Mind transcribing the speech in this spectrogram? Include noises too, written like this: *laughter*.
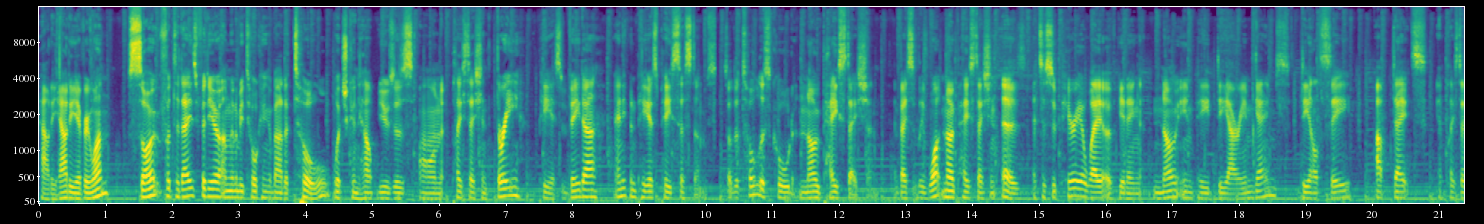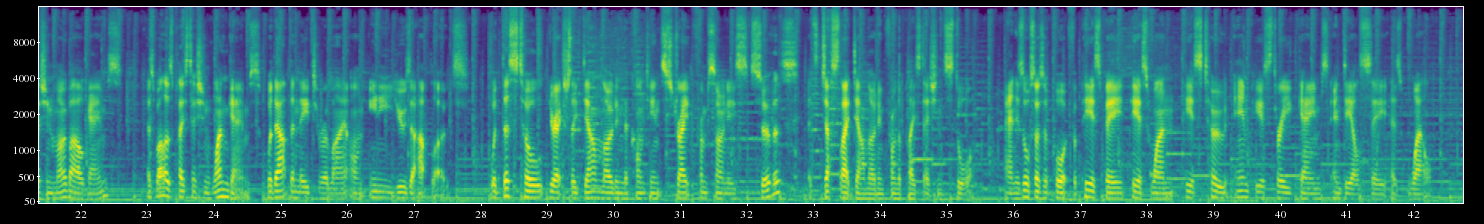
Howdy howdy everyone. So for today's video I'm going to be talking about a tool which can help users on PlayStation 3, PS Vita and even PSP systems. So the tool is called No Pay Station and basically what No Pay Station is, it's a superior way of getting no NP DRM games, DLC, updates and PlayStation mobile games as well as PlayStation 1 games without the need to rely on any user uploads. With this tool, you're actually downloading the content straight from Sony's servers. It's just like downloading from the PlayStation Store. And there's also support for PSP, PS1, PS2 and PS3 games and DLC as well.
